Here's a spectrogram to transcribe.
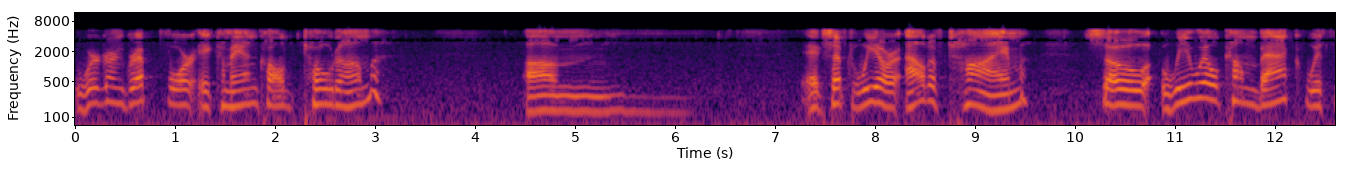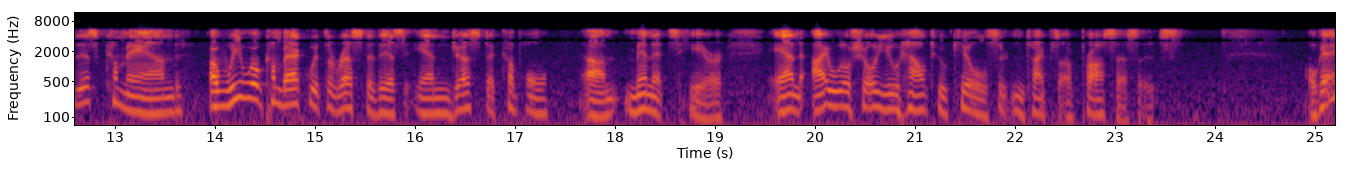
we're going to grep for a command called totem. Um, except we are out of time. So we will come back with this command. Uh, we will come back with the rest of this in just a couple um, minutes here, and I will show you how to kill certain types of processes. Okay?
